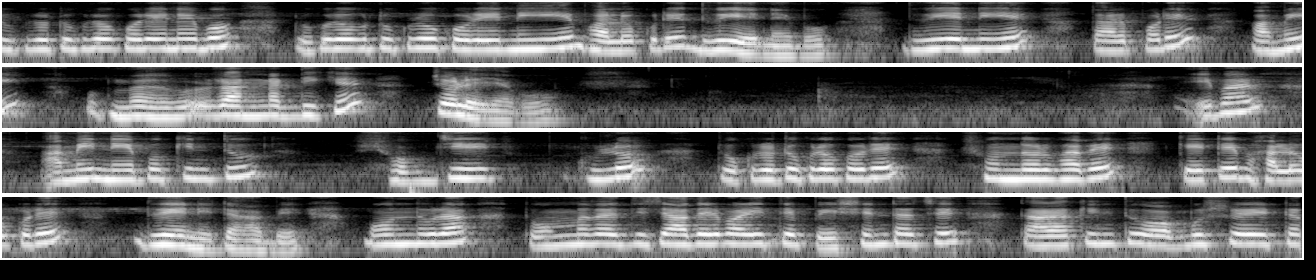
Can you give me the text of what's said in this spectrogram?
টুকরো টুকরো করে নেব। টুকরো টুকরো করে নিয়ে ভালো করে ধুয়ে নেব। ধুয়ে নিয়ে তারপরে আমি রান্নার দিকে চলে যাব। এবার আমি নেব কিন্তু সবজিগুলো টুকরো টুকরো করে সুন্দরভাবে কেটে ভালো করে ধুয়ে নিতে হবে। বন্ধুরা, তোমরা যে যাদের বাড়িতে পেশেন্ট আছে, তারা কিন্তু অবশ্যই এটা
